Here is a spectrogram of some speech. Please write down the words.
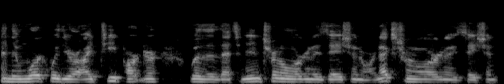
and then work with your IT partner, whether that's an internal organization or an external organization,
